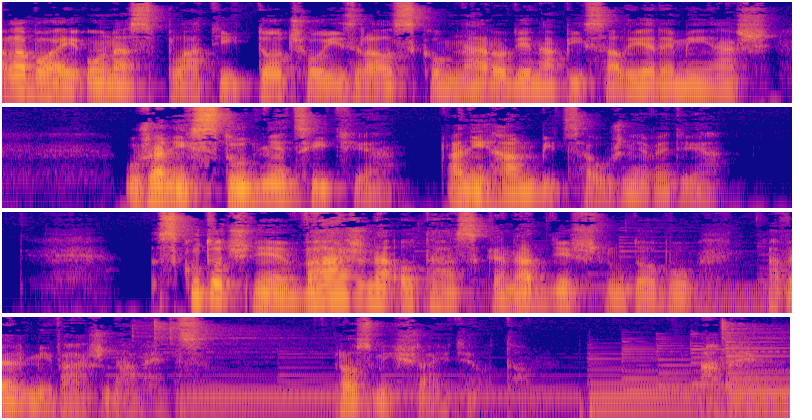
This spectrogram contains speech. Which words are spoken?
Alebo aj o nás platí to, čo o izraelskom národe napísal Jeremiáš. Už ani stud necítia, ani hanbiť sa už nevedia. Skutočne vážna otázka na dnešnú dobu a veľmi vážna vec. Rozmýšľajte o tom. Amen.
